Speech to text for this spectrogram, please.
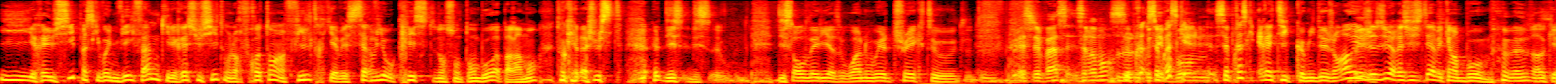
Il réussit parce qu'il voit une vieille femme qui les ressuscite en leur frottant un filtre qui avait servi au Christ dans son tombeau apparemment. Donc elle a juste this, this, this old lady has one weird trick to. to- to- Je sais pas, c'est vraiment C'est pre- presque, presque hérétique comme idée, genre ah oui, Oui. Jésus a ressuscité avec un baume. ok.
